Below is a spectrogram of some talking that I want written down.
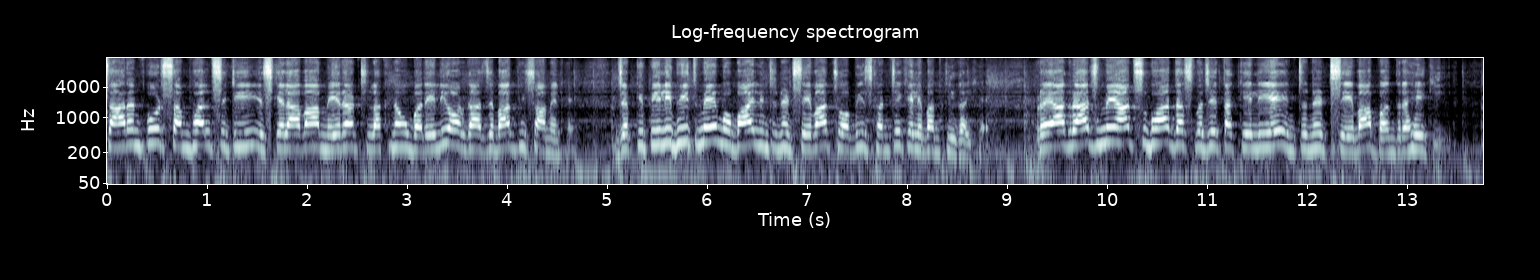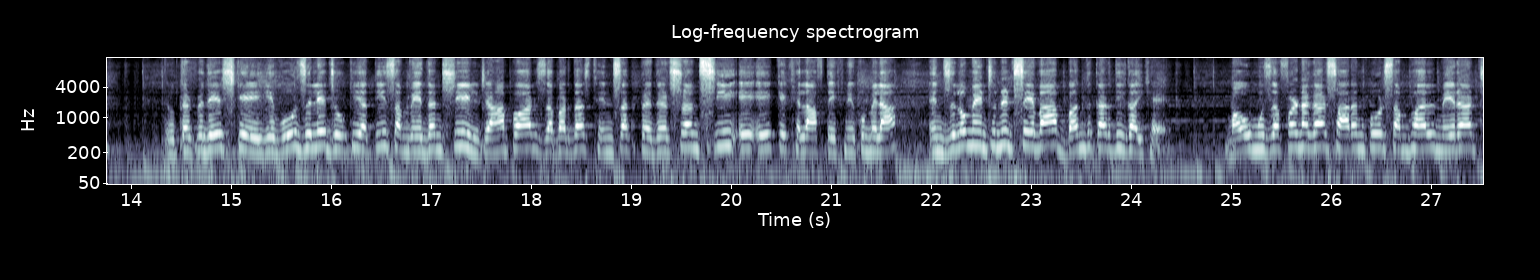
सहारनपुर, संभल सिटी, इसके अलावा मेरठ, लखनऊ, बरेली और गाजियाबाद भी शामिल है। जबकि पीलीभीत में मोबाइल इंटरनेट सेवा चौबीस घंटे के लिए बंद की गई है। प्रयागराज में आज सुबह दस बजे तक के लिए इंटरनेट सेवा बंद रहेगी। उत्तर प्रदेश के ये वो ज़िले जो कि अति संवेदनशील, जहाँ पर ज़बरदस्त हिंसक प्रदर्शन सीएए के खिलाफ देखने को मिला। इन जिलों में इंटरनेट सेवा बंद कर दी गई है। मऊ, मुजफ्फरनगर, सहारनपुर, संभल, मेरठ,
